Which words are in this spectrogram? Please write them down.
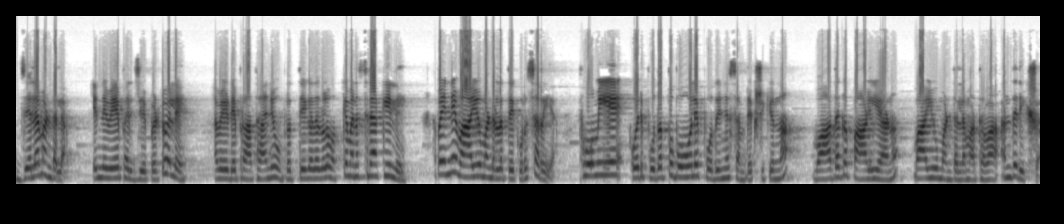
ജലമണ്ഡലം എന്നിവയെ പരിചയപ്പെട്ടു അല്ലേ? അവയുടെ പ്രാധാന്യവും പ്രത്യേകതകളും ഒക്കെ മനസ്സിലാക്കിയില്ലേ? അപ്പം ഇനി വായുമണ്ഡലത്തെക്കുറിച്ച് അറിയാം. ഭൂമിയെ ഒരു പുതപ്പ് പോലെ പൊതിഞ്ഞ് സംരക്ഷിക്കുന്ന വാതക പാളിയാണ് വായുമണ്ഡലം അഥവാ അന്തരീക്ഷം.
